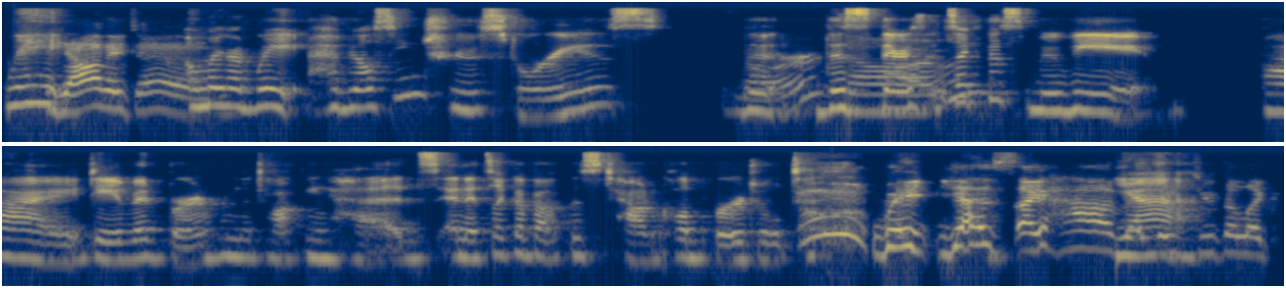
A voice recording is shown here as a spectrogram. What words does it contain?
wait, yeah, they did. Oh my god, wait, have y'all seen True Stories? The, this no. there's it's like this movie by David Byrne from the Talking Heads, and it's like about this town called Virgil. Wait, yes, I have. Yeah, and they do the like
